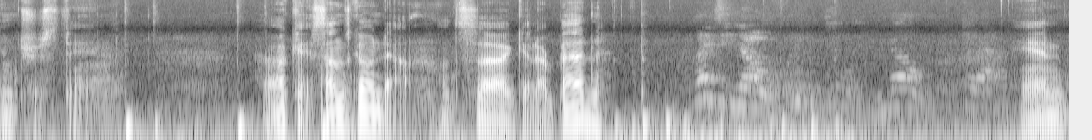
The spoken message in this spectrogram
Interesting. Okay, sun's going down. Let's uh, get our bed. And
